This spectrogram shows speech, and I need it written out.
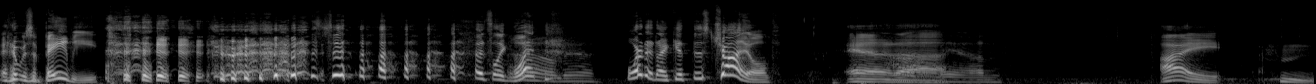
and it was a baby. it's like what? Oh man. Where did I get this child? And uh, oh. I, hmm,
